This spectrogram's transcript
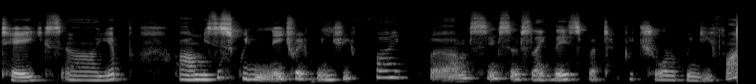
takes uh yep. Um is this queen h5 queen g5 um seems seems like this but i'm not sure queen d5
